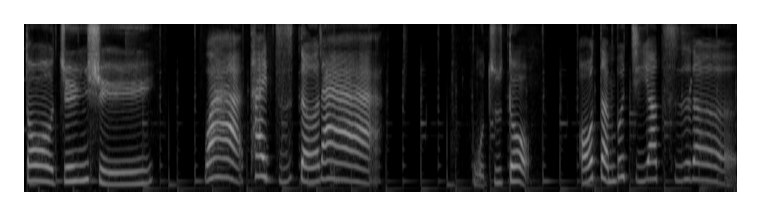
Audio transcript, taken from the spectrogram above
大惊喜！哇，太值得啦！我知道，我等不及要吃了。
